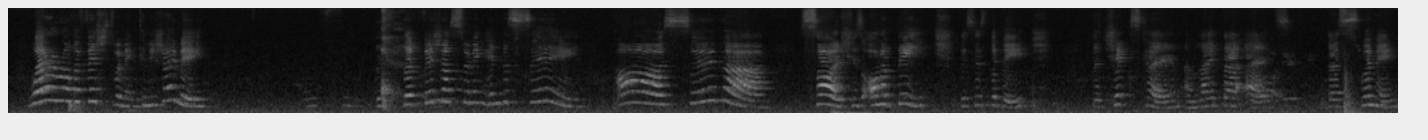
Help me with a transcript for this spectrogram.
where are all the fish swimming? Can you show me? The, the fish are swimming in the sea. Oh, super. So she's on a beach. This is the beach. The chicks came and laid their eggs. They're swimming.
